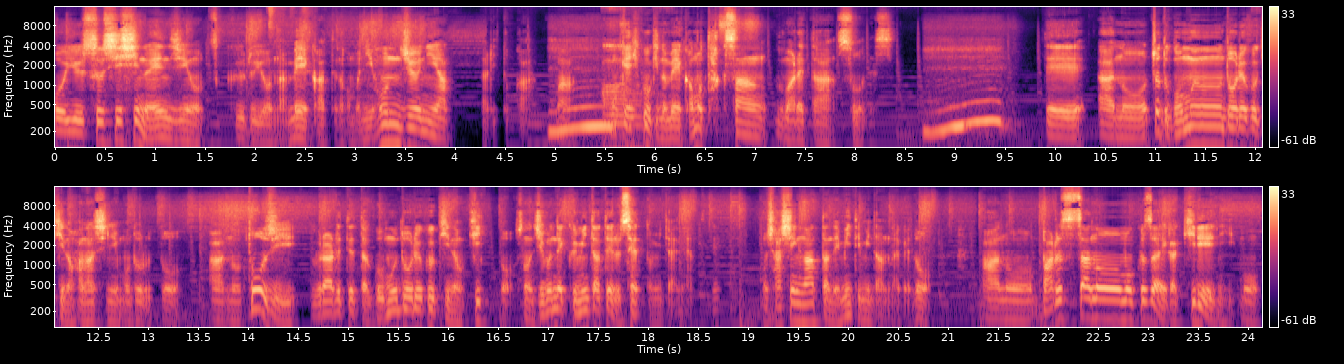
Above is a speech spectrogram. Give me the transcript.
こういう数 cc のエンジンを作るようなメーカーっていうのがもう日本中にあったりとか、まあ、模型飛行機のメーカーもたくさん生まれたそうです。うん。で、あの、ちょっとゴム動力機の話に戻ると、あの、当時売られてたゴム動力機のキット、その自分で組み立てるセットみたいなやつね。写真があったんで見てみたんだけど、あの、バルサの木材が綺麗にもう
